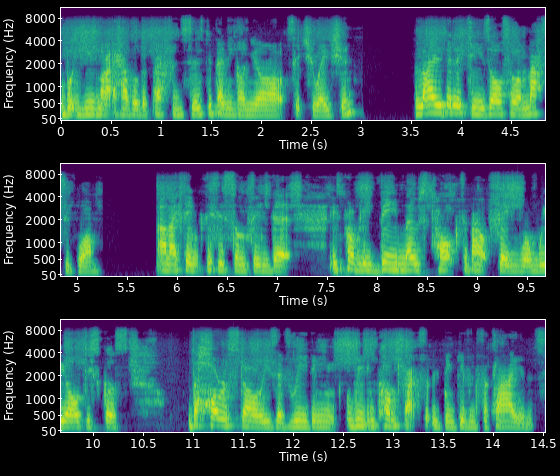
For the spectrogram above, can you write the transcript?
But you might have other preferences depending on your situation. Liability is also a massive one. And I think this is something that is probably the most talked about thing when we all discuss the horror stories of reading reading contracts that we've been given for clients.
